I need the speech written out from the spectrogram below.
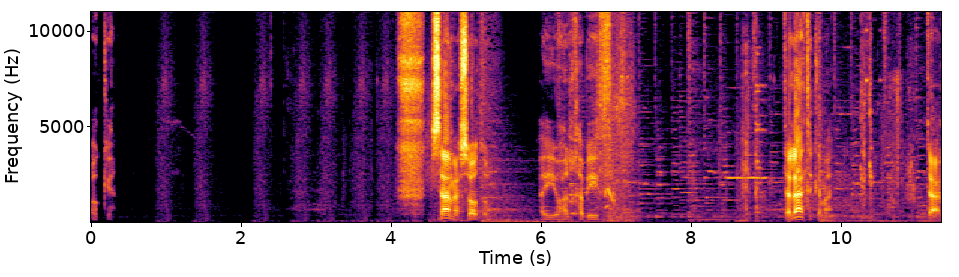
أوكي. سامع صوته أيها الخبيث. ثلاثة كمان. تعال.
